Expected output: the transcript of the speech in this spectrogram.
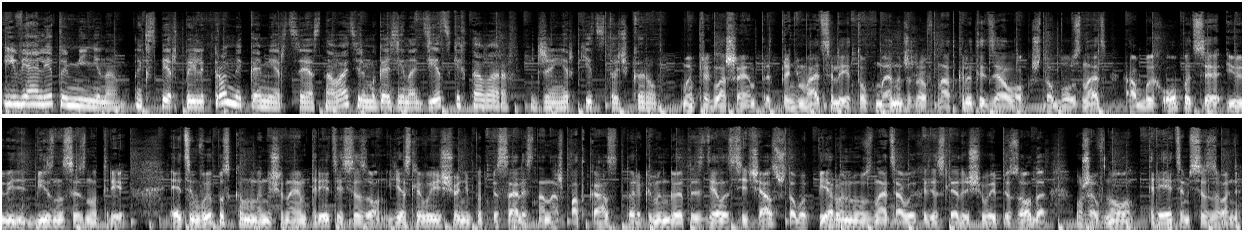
И Виолетта Минина, эксперт по электронной коммерции и основатель магазина детских товаров juniorkids.ru. Мы приглашаем предпринимателей и топ-менеджеров на открытый диалог, чтобы узнать об их опыте и увидеть бизнес изнутри. Этим выпуском мы начинаем третий сезон. Если вы еще не подписались на наш подкаст, то рекомендую это сделать сейчас, чтобы первыми узнать узнать о выходе следующего эпизода уже в новом третьем сезоне.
